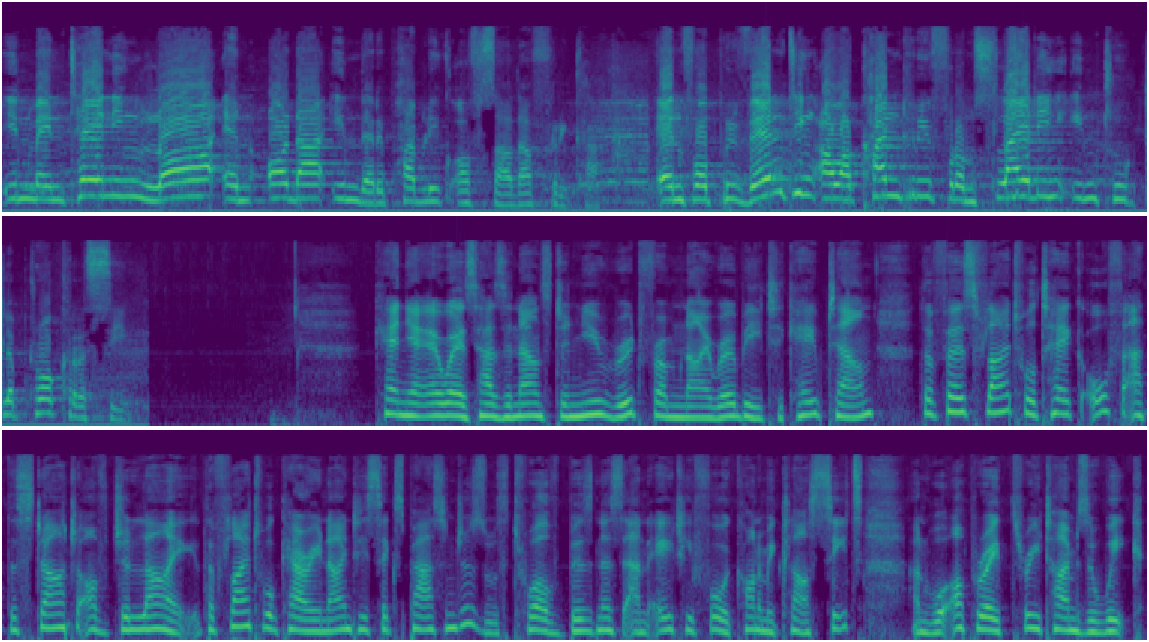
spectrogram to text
in maintaining law and order in the Republic of South Africa and for preventing our country from sliding into kleptocracy. Kenya Airways has announced a new route from Nairobi to Cape Town. The first flight will take off at the start of July. The flight will carry 96 passengers with 12 business and 84 economy class seats and will operate three times a week.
